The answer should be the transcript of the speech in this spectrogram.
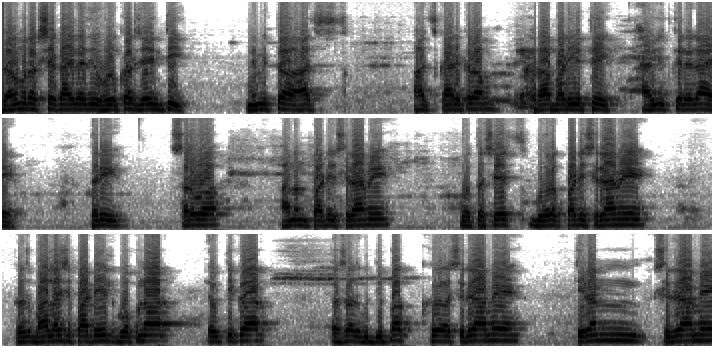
धर्मरक्षक आयलादेवी होळकर जयंती निमित्त आज आज कार्यक्रम खराबाडी येथे आयोजित केलेला आहे. तरी सर्व आनंद पाटील श्रीरामे व तसेच गोरख पाटील श्रीरामे तसंच बालाजी पाटील गोपनार येवतीकर तसंच दीपक श्रीरामे किरण श्रीरामे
